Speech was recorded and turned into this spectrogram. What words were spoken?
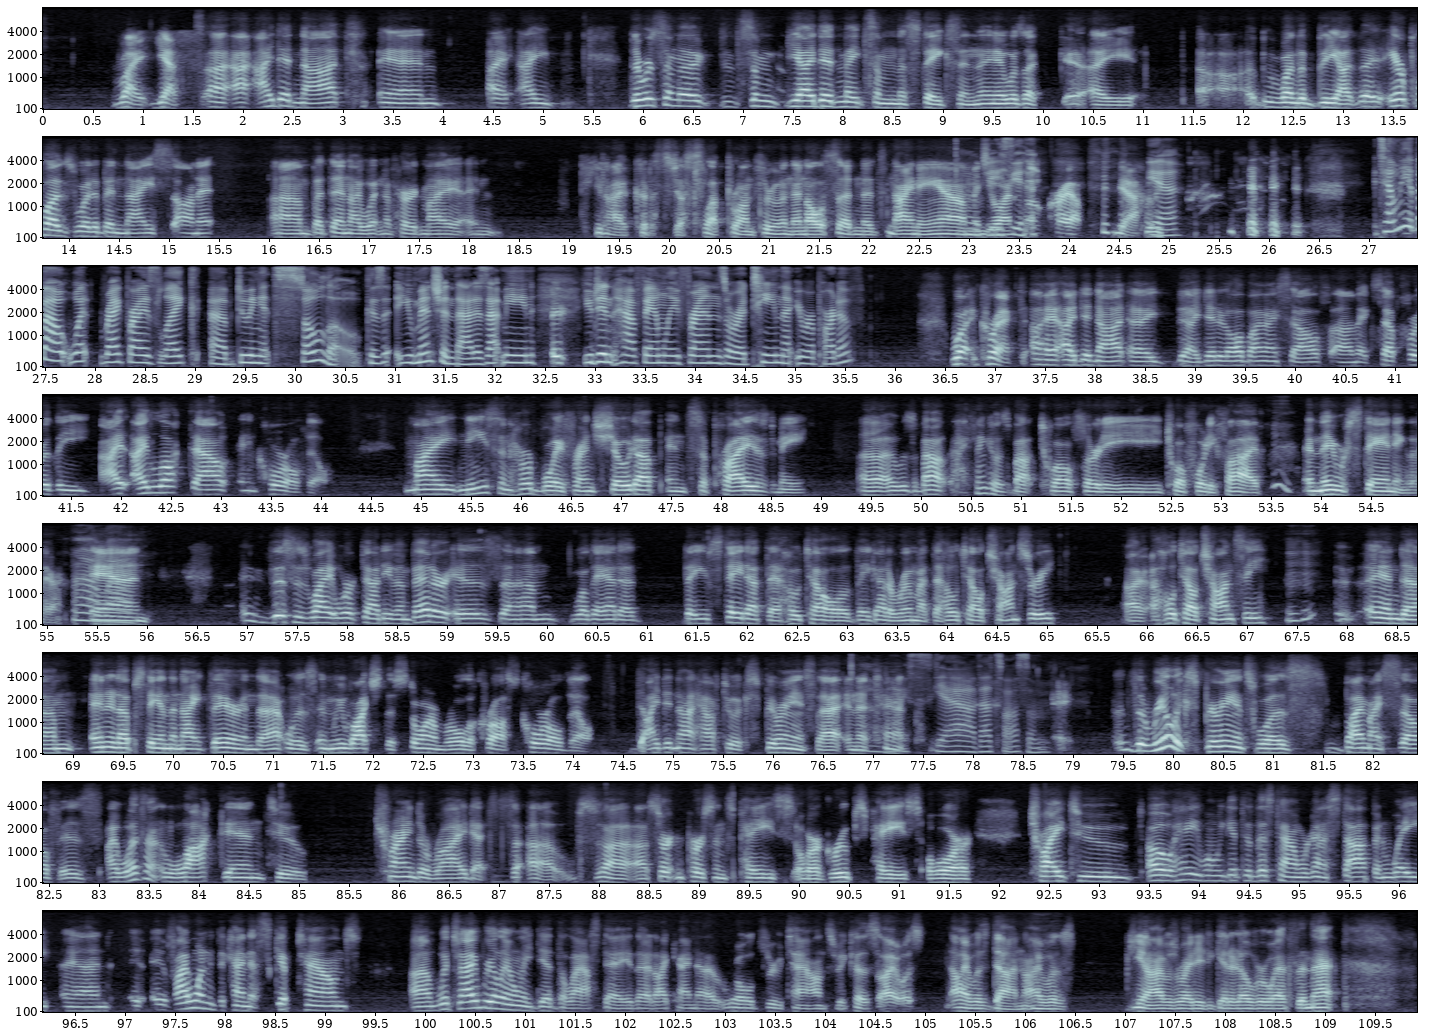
Right. Yes. Uh, I I did not, and I I there was some uh, some yeah I did make some mistakes, and it was a a uh, one of the the, uh, the earplugs would have been nice on it, um, but then I wouldn't have heard my and you know I could have just slept run through, and then all of a sudden it's 9 a.m. Oh, and geez, going yeah. oh crap yeah Yeah. Tell me about what RAGBRAI is like uh, doing it solo, because you mentioned that. Does that mean It- you didn't have family, friends, or a team that you were a part of? Right, correct. I, I did not. I, I did it all by myself, um, except for the. I, I lucked out in Coralville. My niece and her boyfriend showed up and surprised me. Uh, it was about, I think it was about 12:30, 12:45, Hmm. and they were standing there. Oh, wow. and this is why it worked out even better. Is um, well, they had a, they stayed at the hotel. They got a room at the Hotel Chancery uh, a hotel Chauncey, hmm and um, ended up staying the night there. And that was, and we watched the storm roll across Coralville. I did not have to experience that in a Oh, tent. nice. Yeah, that's awesome. The real experience was by myself. Is I wasn't locked into trying to ride at uh, uh, a certain person's pace or a group's pace or try to oh hey when we get to this town we're going to stop and wait. And if i wanted to kind of skip towns um, which i really only did the last day that i kind of rolled through towns because i was i was done. I was you know i was ready to get it over with and that.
